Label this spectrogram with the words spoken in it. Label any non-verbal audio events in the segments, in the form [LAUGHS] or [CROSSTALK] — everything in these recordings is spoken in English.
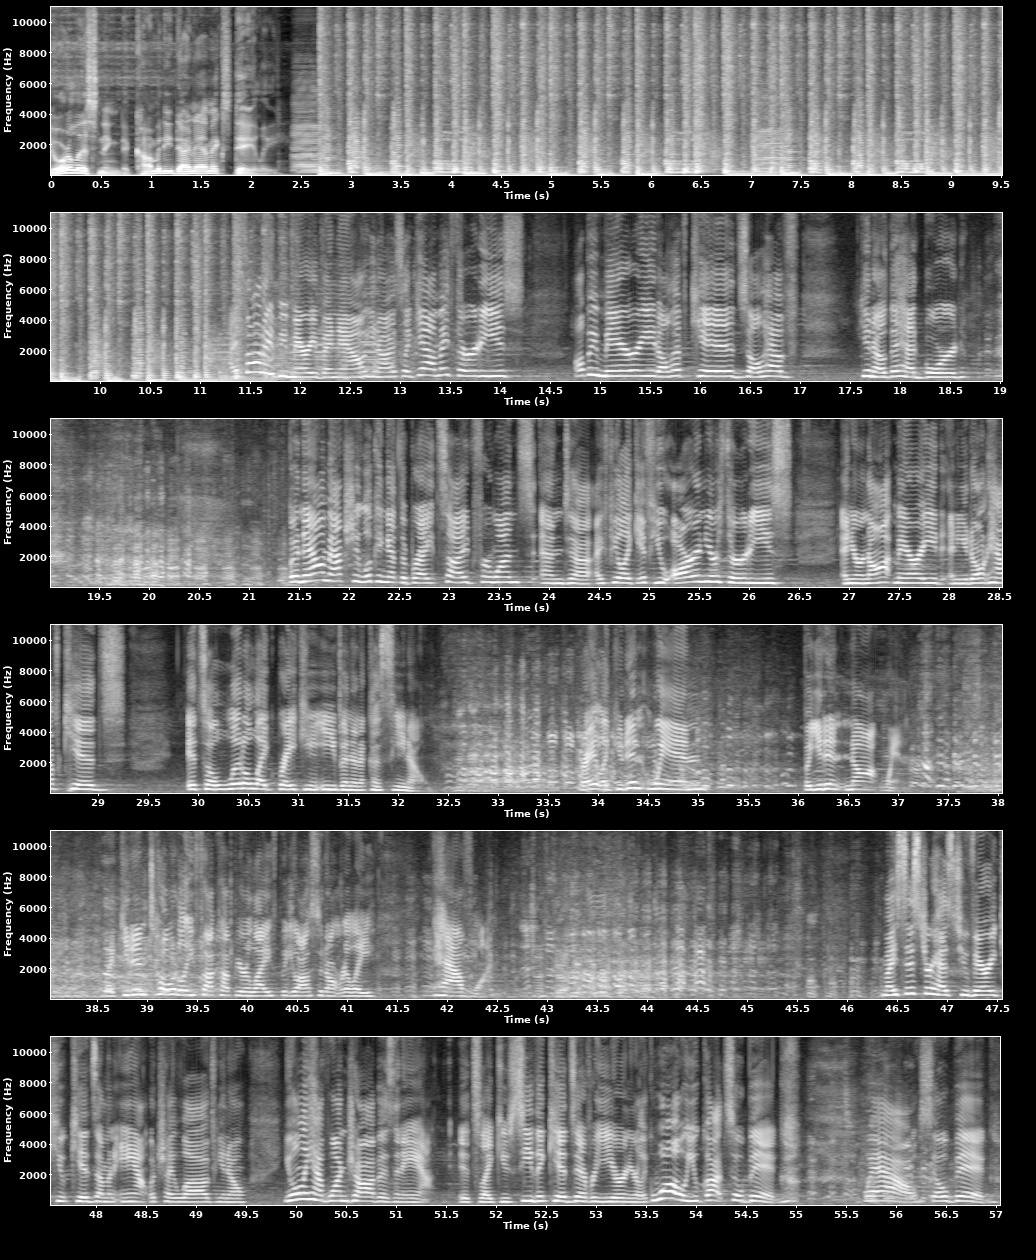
You're listening to Comedy Dynamics Daily. I thought I'd be married by now. You know, I was like, yeah, my 30s. I'll be married. I'll have kids. I'll have, you know, the headboard. but now I'm actually looking at the bright side for once, and uh, I feel like if you are in your 30s and you're not married and you don't have kids, it's a little like breaking even in a casino. right? Like you didn't win, but you didn't not win. Like you didn't totally fuck up your life, but you also don't really have one. My sister has two very cute kids. I'm an aunt, which I love. You know, you only have one job as an aunt. It's like you see the kids every year and you're like, whoa, you got so big. Wow, so big.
